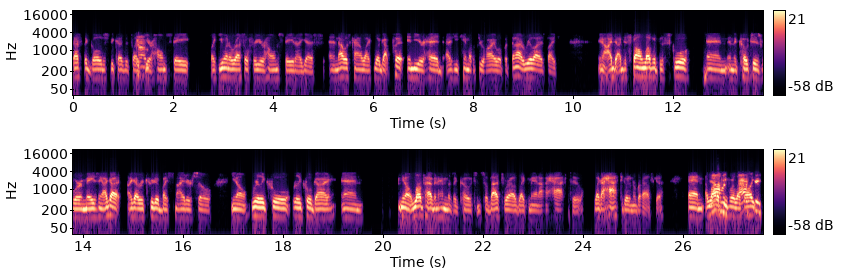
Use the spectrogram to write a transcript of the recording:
that's the goal, just because it's like your home state. Like you want to wrestle for your home state, I guess. And that was kind of like what got put into your head as you came up through Iowa. But then I realized, like, you know, I, I just fell in love with the school, and and the coaches were amazing. I got I got recruited by Snyder, so you know, really cool, really cool guy, and you know, love having him as a coach. And so that's where I was like, man, I have to, like, I have to go to Nebraska. And a lot of people are like, oh, actually-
